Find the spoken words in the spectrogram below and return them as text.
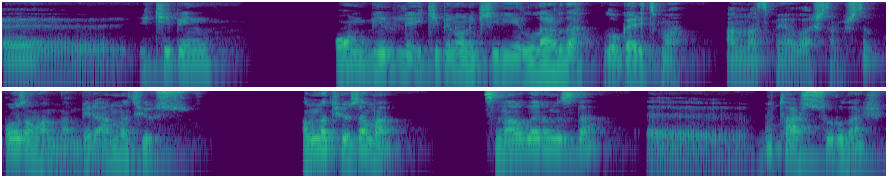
2011'li 2012'li yıllarda logaritma anlatmaya başlamıştım. O zamandan beri anlatıyoruz. Anlatıyoruz ama sınavlarımızda e, bu tarz sorular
